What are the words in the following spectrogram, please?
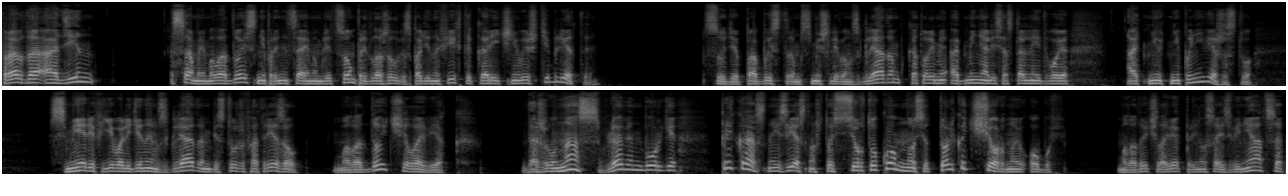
Правда, один, самый молодой, с непроницаемым лицом, предложил господину Фихте коричневые штиблеты. Судя по быстрым смешливым взглядам, которыми обменялись остальные двое, отнюдь не по невежеству. Смерив его ледяным взглядом, Бестужев отрезал «Молодой человек, даже у нас, в Левенбурге, прекрасно известно, что с сюртуком носят только черную обувь. Молодой человек принялся извиняться,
